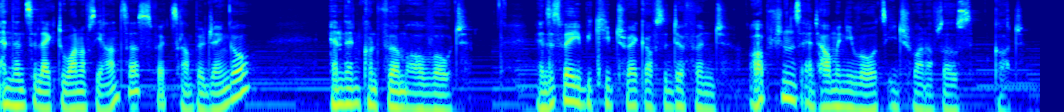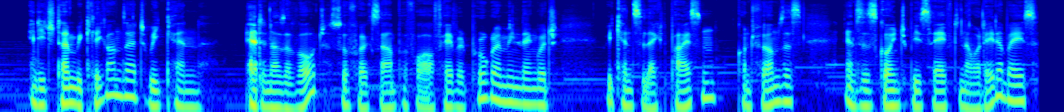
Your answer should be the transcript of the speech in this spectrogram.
and then select one of the answers, for example Django, and then confirm our vote. And this way we keep track of the different options and how many votes each one of those got. And each time we click on that, we can add another vote. So for example, for our favorite programming language, we can select Python, confirm this, and this is going to be saved in our database.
